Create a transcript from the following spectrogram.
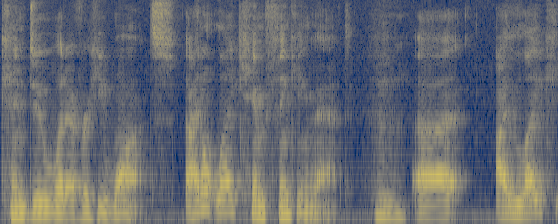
can do whatever he wants. I don't like him thinking that. Uh, I like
